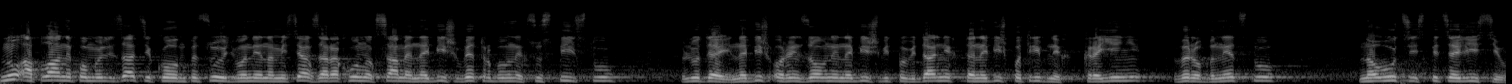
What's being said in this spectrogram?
Ну, а плани по мобілізації компенсують вони на місцях за рахунок саме найбільш витребуваних суспільству людей, найбільш організованих, найбільш відповідальних та найбільш потрібних країні, виробництву, науці спеціалістів,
